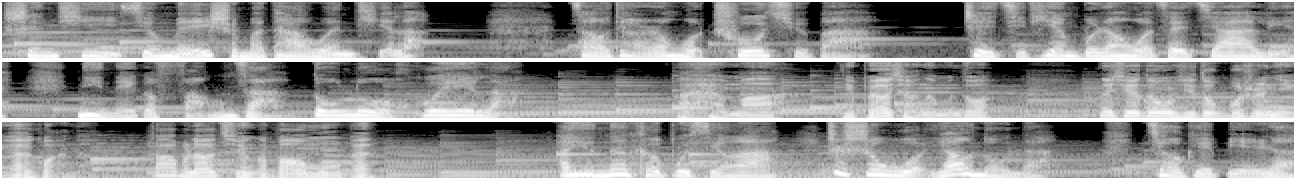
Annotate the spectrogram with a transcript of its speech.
身体已经没什么大问题了，早点让我出去吧。这几天不让我在家里，你那个房子都落灰了。哎呀妈，你不要想那么多，那些东西都不是你该管的，大不了请个保姆呗。哎呀，那可不行啊，这是我要弄的，交给别人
